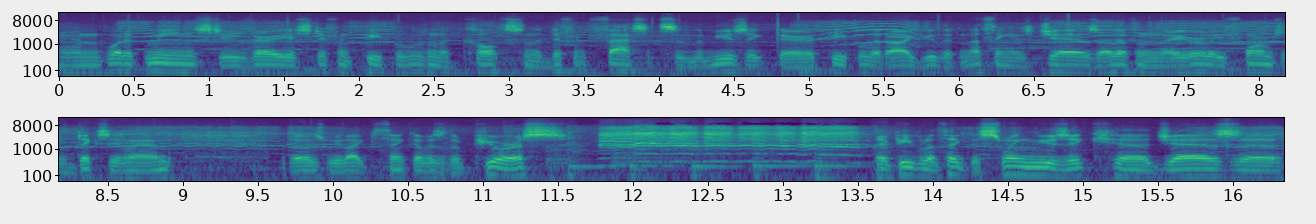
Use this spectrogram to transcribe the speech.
and what it means to various different people and the cults and the different facets of the music. There are people that argue that nothing is jazz other than the early forms of Dixieland, those we like to think of as the purists. There are people that think that swing music, uh, jazz, uh,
